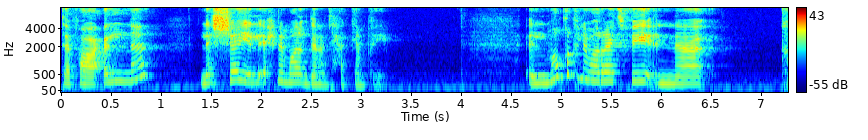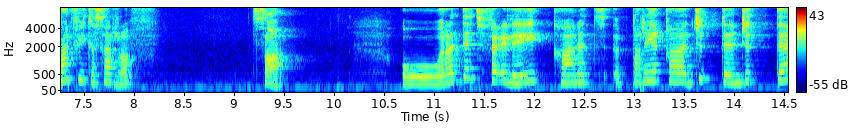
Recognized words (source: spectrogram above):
تفاعلنا للشيء اللي إحنا ما نقدر نتحكم فيه. الموقف اللي مريت فيه إنه كان في تصرف صار وردة فعلي كانت بطريقة جدا جدا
